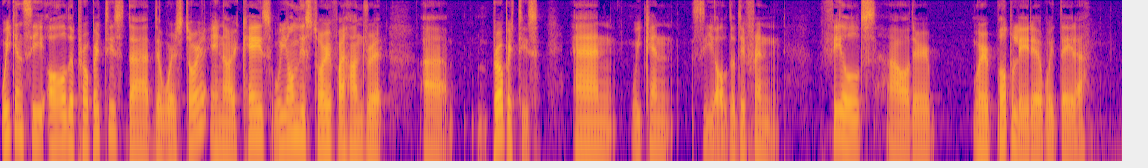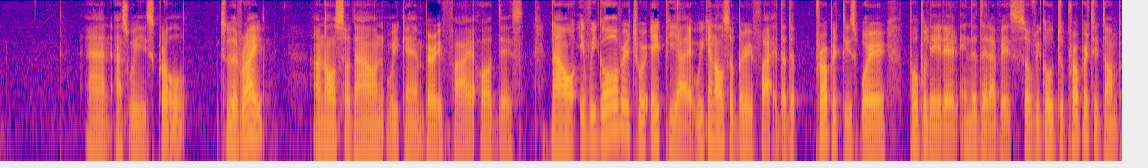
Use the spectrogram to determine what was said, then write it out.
we can see all the properties that they were stored. In our case, we only store 500 uh, properties, and we can see all the different fields how they were populated with data. And as we scroll to the right and also down we can verify all this now if we go over to our API we can also verify that the properties were populated in the database so if we go to property dump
